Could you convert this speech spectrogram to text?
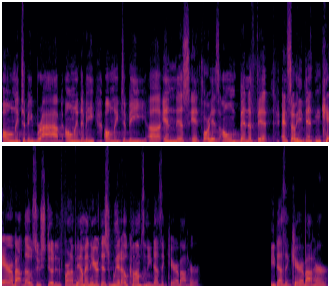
only to be bribed, only to be, only to be uh, in this in, for his own benefit. And so he didn't care about those who stood in front of him. And here this widow comes and he doesn't care about her. He doesn't care about her.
